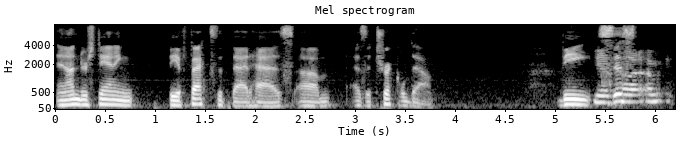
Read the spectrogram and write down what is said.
and understanding the effects that that has um, as a trickle down. The, yeah, syst- mean,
